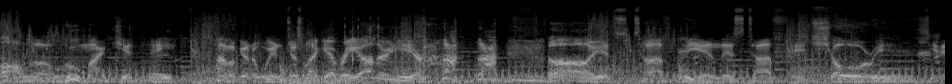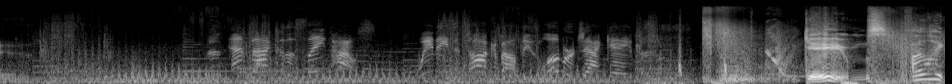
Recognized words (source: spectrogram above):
Although, who am I kidding, eh? I'm gonna win just like every other year. oh, it's tough being this tough. It sure is, yeah. Head back to the safe house. We need to talk about these lumberjack games. Games. I like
